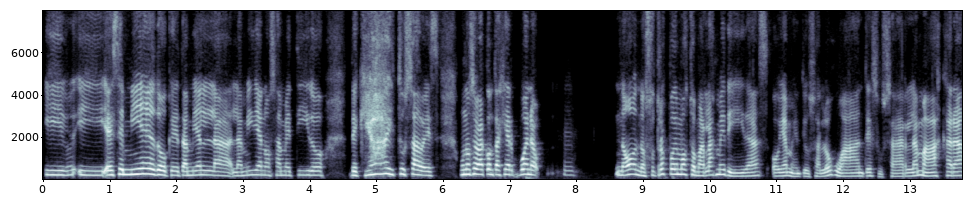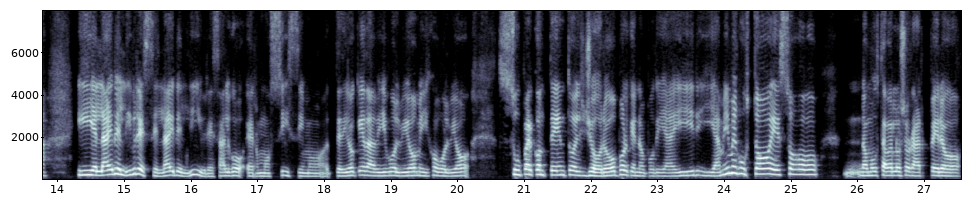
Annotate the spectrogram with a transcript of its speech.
y, ese miedo que también la, la, media nos ha metido de que, ay, tú sabes, uno se va a contagiar. Bueno, no, nosotros podemos tomar las medidas, obviamente, usar los guantes, usar la máscara y el aire libre es el aire libre, es algo hermosísimo. Te digo que David volvió, mi hijo volvió súper contento, él lloró porque no podía ir y a mí me gustó eso no me gusta verlo llorar, pero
